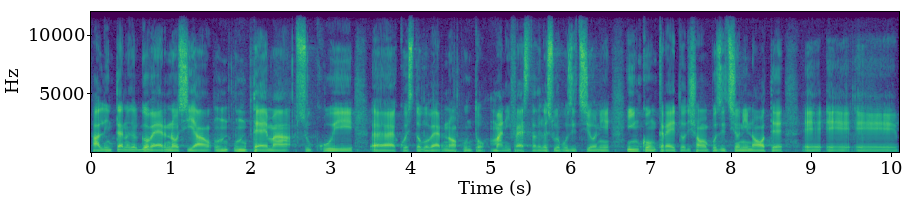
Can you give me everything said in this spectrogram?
all'interno del governo sia un, un tema su cui eh, questo governo appunto manifesta delle sue posizioni in concreto diciamo posizioni note e, e, e,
